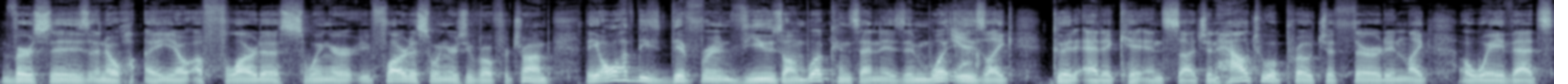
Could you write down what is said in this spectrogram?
versus an Oh- a, you know a Florida swinger, Florida swingers who vote for Trump, they all have these different views on what consent is and what is Yeah. like good etiquette and such, and how to approach a third in like a way that's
